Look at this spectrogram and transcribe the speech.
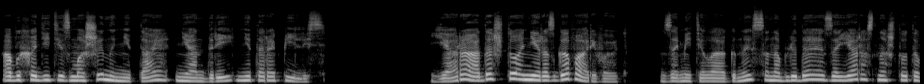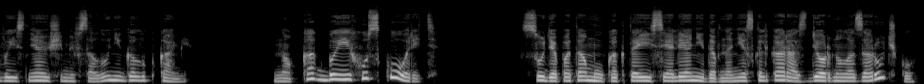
а выходить из машины ни Тая, ни Андрей не торопились. «Я рада, что они разговаривают», — заметила Агнеса, наблюдая за яростно что-то выясняющими в салоне голубками. «Но как бы их ускорить?» Судя по тому, как Таисия Леонидовна несколько раз дернула за ручку,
